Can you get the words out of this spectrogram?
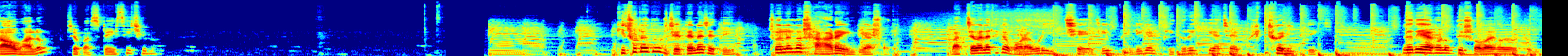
তাও ভালো যে বাসটা এসি ছিল। কিছুটা দূর যেতে না যেতেই চলে এলো সাহারা ইন্ডিয়া সদর। বাচ্চাবেলা থেকে বরাবরই ইচ্ছে যে এই বিল্ডিং এর ভিতরে কি আছে একটুখানি দেখি। যদি এখন অব্দি সময় হয়ে ওঠেনি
